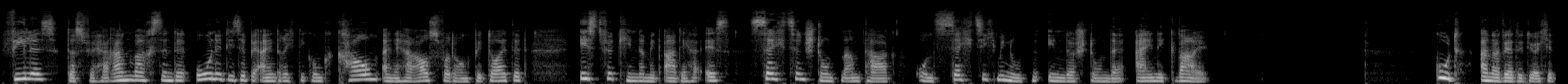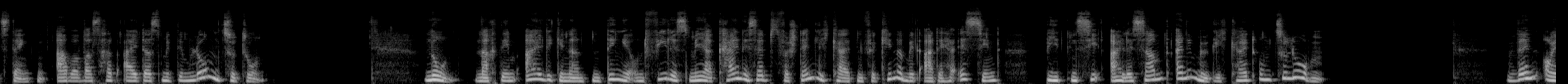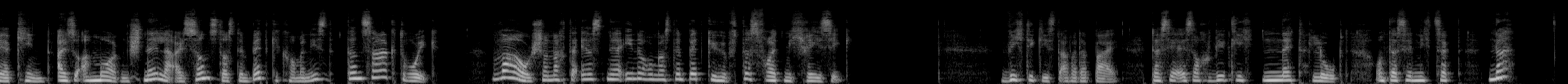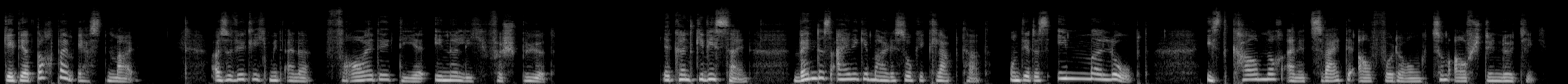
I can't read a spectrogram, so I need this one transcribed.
Vieles, das für Heranwachsende ohne diese Beeinträchtigung kaum eine Herausforderung bedeutet, ist für Kinder mit ADHS 16 Stunden am Tag und 60 Minuten in der Stunde eine Qual. Gut, Anna werdet ihr euch jetzt denken, aber was hat all das mit dem Loben zu tun? Nun, nachdem all die genannten Dinge und vieles mehr keine Selbstverständlichkeiten für Kinder mit ADHS sind, bieten sie allesamt eine Möglichkeit, um zu loben. Wenn euer Kind also am Morgen schneller als sonst aus dem Bett gekommen ist, dann sagt ruhig Wow, schon nach der ersten Erinnerung aus dem Bett gehüpft, das freut mich riesig. Wichtig ist aber dabei, dass er es auch wirklich nett lobt und dass er nicht sagt, na, geht ja doch beim ersten Mal. Also wirklich mit einer Freude, die ihr innerlich verspürt. Ihr könnt gewiss sein, wenn das einige Male so geklappt hat und ihr das immer lobt, ist kaum noch eine zweite Aufforderung zum Aufstehen nötig.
